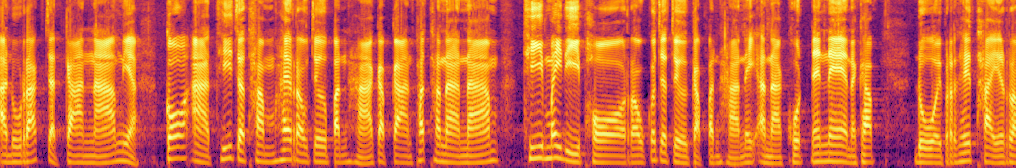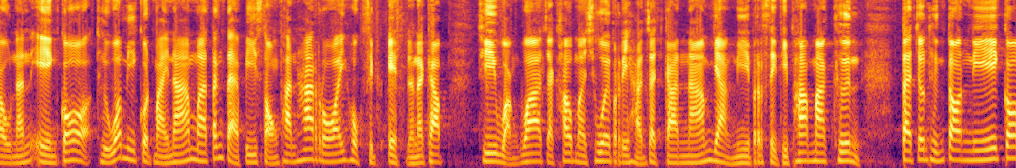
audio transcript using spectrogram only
อนุรักษ์จัดการน้ำเนี่ยก็อาจที่จะทำให้เราเจอปัญหากับการพัฒนาน้ำที่ไม่ดีพอเราก็จะเจอกับปัญหาในอนาคตแน่ ๆ นะครับ โดยประเทศไทยเรานั้นเองก็ถือว่ามีกฎหมายน้ำมาตั้งแต่ปี 2561 นะครับ ที่หวังว่าจะเข้ามาช่วยบริหารจัดการน้ำอย่างมีประสิทธิภาพมากขึ้น แต่จนถึงตอนนี้ก็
